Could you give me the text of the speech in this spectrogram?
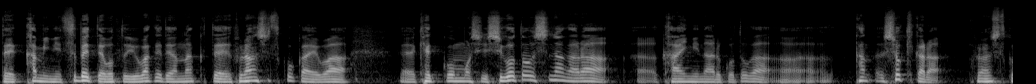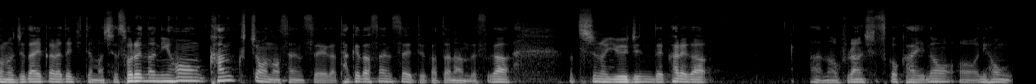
て神に全てをというわけではなくてフランシスコ会は、えー、結婚もし仕事をしながら会員になることが初期からフランシスコの時代からできてましてそれの日本管区長の先生が武田先生という方なんですが私の友人で彼があのフランシスコ会の日本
